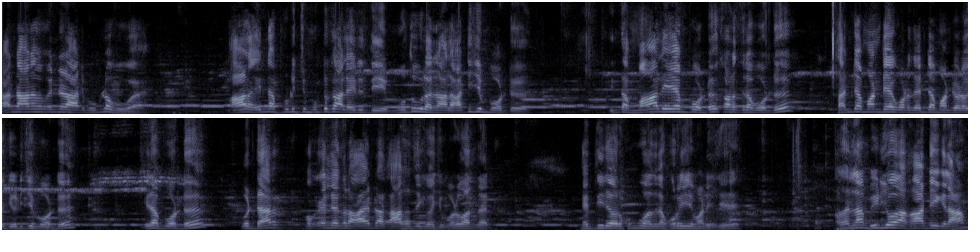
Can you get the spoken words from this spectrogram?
நான் நானும் என்னடா இப்போ உள்ளே போவேன் ஆளை என்ன பிடிச்சி முட்டுக்கால எழுதி முதுகில் நாலு அடிக்கும் போட்டு இந்த மாலையும் போட்டு களத்தில் போட்டு தண்டை மண்டையை கொண்டு தண்டை மண்டையோட வச்சு இடிச்சு போட்டு இதை போட்டு விட்டார் புகையிலேருந்து ஒரு ஆயிரம் ரூபா காசை தூக்கி வச்சு போட்டு வந்தார் நெத்தியில் ஒரு குங்குமத்தில் குறுகி மாட்டிச்சு அதெல்லாம் வீடியோவாக காட்டிக்கலாம்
